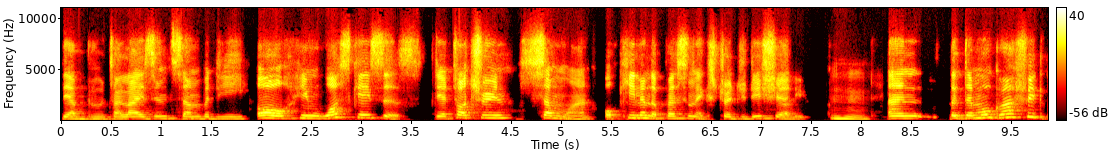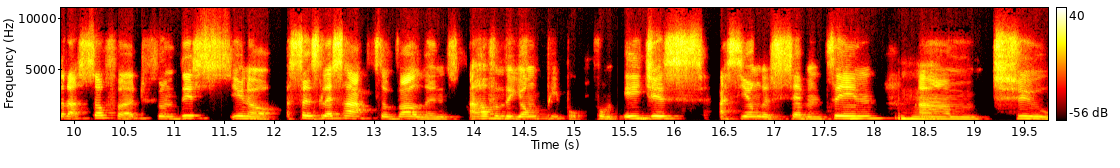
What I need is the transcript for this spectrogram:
they are brutalizing somebody, or in worst cases, they're torturing someone or killing the person extrajudicially. Mm-hmm. And the demographic that has suffered from this, you know, senseless acts of violence are often the young people from ages as young as 17 mm-hmm. um, to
